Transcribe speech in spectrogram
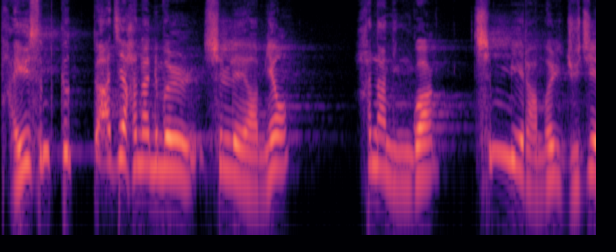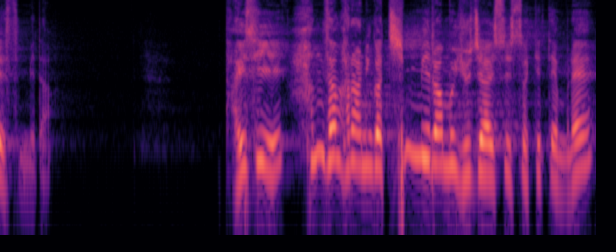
다윗은 끝까지 하나님을 신뢰하며 하나님과 친밀함을 유지했습니다. 다윗이 항상 하나님과 친밀함을 유지할 수 있었기 때문에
